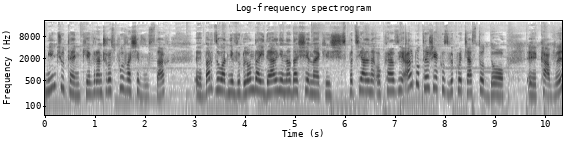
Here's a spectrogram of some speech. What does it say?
mięciuteńkie, wręcz rozpływa się w ustach. E, Bardzo ładnie wygląda, idealnie nada się na jakieś specjalne okazje albo też jako zwykłe ciasto do e, kawy.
